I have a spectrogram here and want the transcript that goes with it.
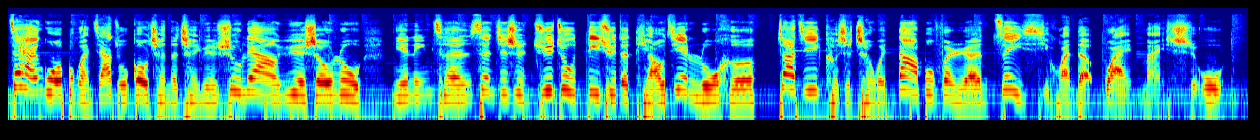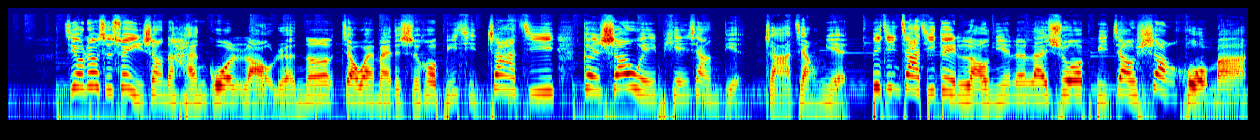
在韩国，不管家族构成的成员数量、月收入、年龄层，甚至是居住地区的条件如何，炸鸡可是成为大部分人最喜欢的外卖食物。只有六十岁以上的韩国老人呢，叫外卖的时候，比起炸鸡更稍微偏向点炸酱面。毕竟炸鸡对老年人来说比较上火嘛，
